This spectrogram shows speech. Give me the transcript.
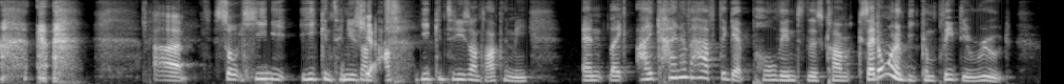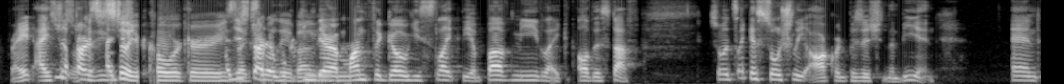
uh, so he he continues on talk, he continues on talking to me, and like I kind of have to get pulled into this conversation because I don't want to be completely rude, right? I just No, started. he's I still just- your coworker. He's I just like started working there a month ago. He's slightly above me, like all this stuff. So it's like a socially awkward position to be in. And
